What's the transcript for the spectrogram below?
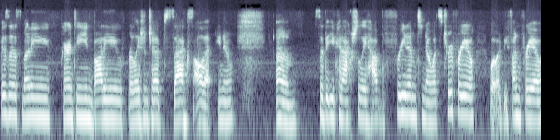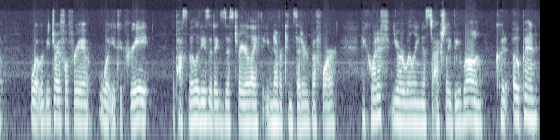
business, money, parenting, body, relationships, sex, all that you know, um, so that you could actually have the freedom to know what's true for you, what would be fun for you, what would be joyful for you, what you could create, the possibilities that exist for your life that you've never considered before. Like, what if your willingness to actually be wrong could open,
